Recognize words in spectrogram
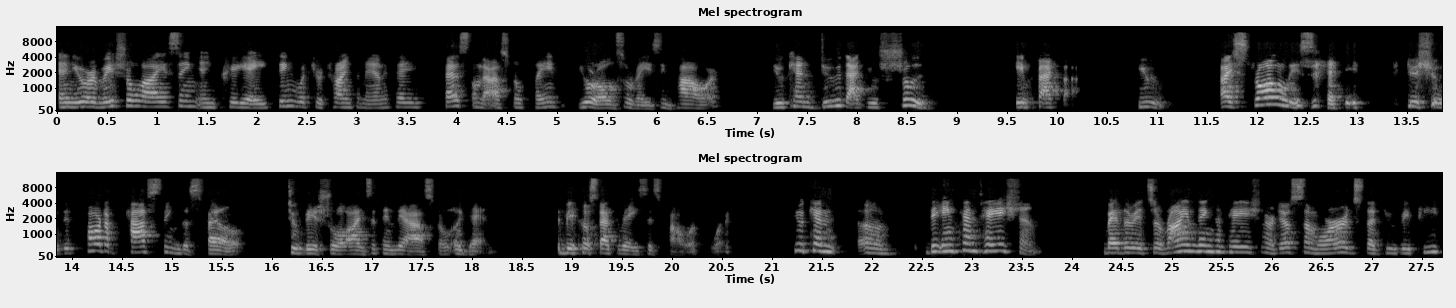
and you're visualizing and creating what you're trying to manifest on the astral plane, you're also raising power. You can do that. You should. In fact, you, I strongly say you should. It's part of casting the spell to visualize it in the astral again, because that raises power for it. You can, um, the incantation, whether it's a rhymed incantation or just some words that you repeat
